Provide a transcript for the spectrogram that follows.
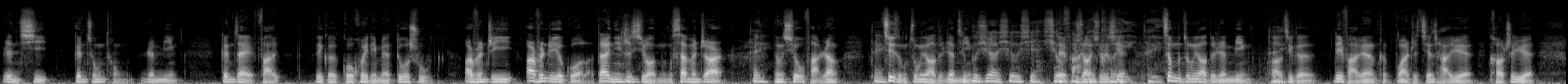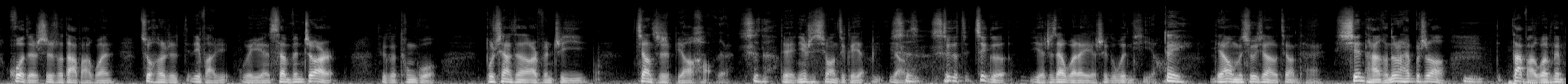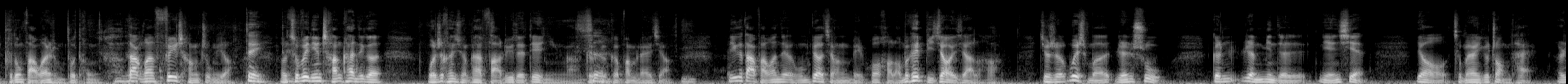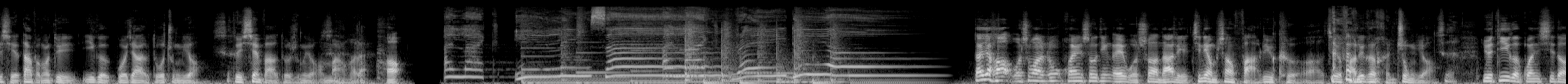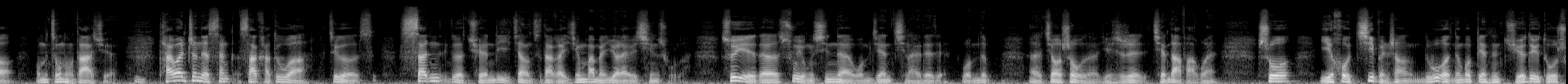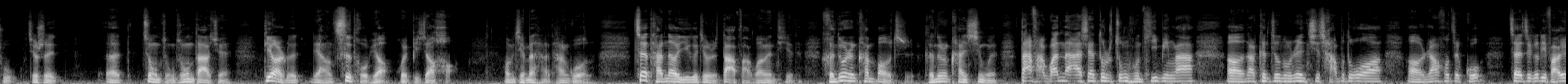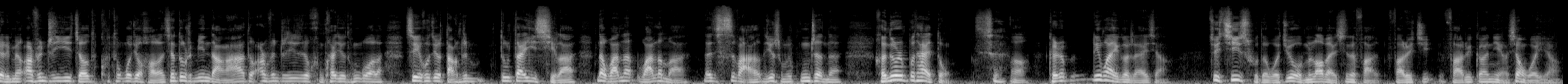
任期跟总统任命，跟在法那个国会里面多数二分之一，二分之一就过了。但是您是希望能三分之二对能修法，让这种重要的任命不需要修宪，修法不需要修宪。这么重要的任命啊，这个立法院不管是监察院、考试院，或者是说大法官，最好是立法院委员三分之二。这个通过不是像现在二分之一，这样子是比较好的。是的，对，您是希望这个样样子。这个这个也是在未来也是个问题哈。对，等下我们休息一下这样谈，先谈很多人还不知道，大法官跟普通法官有什么不同？大法官非常重要。对，除非您常看这个，我是很喜欢看法律的电影啊，各个各方面来讲，一个大法官的，我们不要讲美国好了，我们可以比较一下了哈，就是为什么人数跟任命的年限要怎么样一个状态？而且大法官对一个国家有多重要，对宪法有多重要？我们马上回来。好。I like 103, I like radio。大家好，我是王忠，欢迎收听。哎，我说到哪里？今天我们上法律课啊，这个法律课很重要，是因为第一个关系到我们总统大选。台湾真的三萨卡杜啊，这个三个权利这样子，大概已经慢慢越来越清楚了。所以的苏永新呢，我们今天请来的我们的呃教授呢，也是前大法官。说以后基本上如果能够变成绝对多数，就是呃，总总统大选第二轮两次投票会比较好。我们前面谈谈过了，再谈到一个就是大法官问题的，很多人看报纸，很多人看新闻，大法官呐，现在都是总统提名啊，哦，那跟总统任期差不多啊，哦，然后在国在这个立法院里面二分之一只要通过就好了，现在都是民党啊，都二分之一就很快就通过了，最后就党政都在一起了，那完了完了嘛，那司法有什么公正呢？很多人不太懂，是啊，可是另外一个来讲，最基础的，我觉得我们老百姓的法法律基法律观念啊，像我一样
